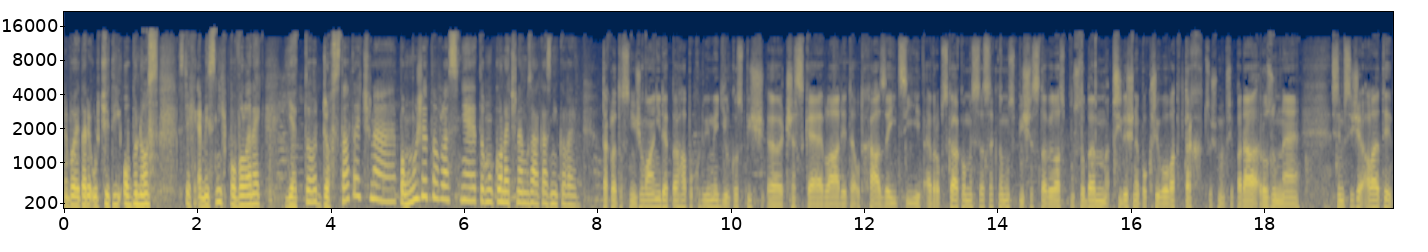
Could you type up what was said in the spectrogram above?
nebo je tady určitý obnos z těch emisních povolenek. Je to dostatečné? Pomůže to vlastně tomu konečnému zákazníkovi? Takhle to snižování DPH, pokud vím, je dílko spíš eh, české vlády, té odcházející. Evropská komise se k tomu spíše stavila způsobem příliš nepokřivovat trh, což mi připadá rozumné. Myslím si, že ale ty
